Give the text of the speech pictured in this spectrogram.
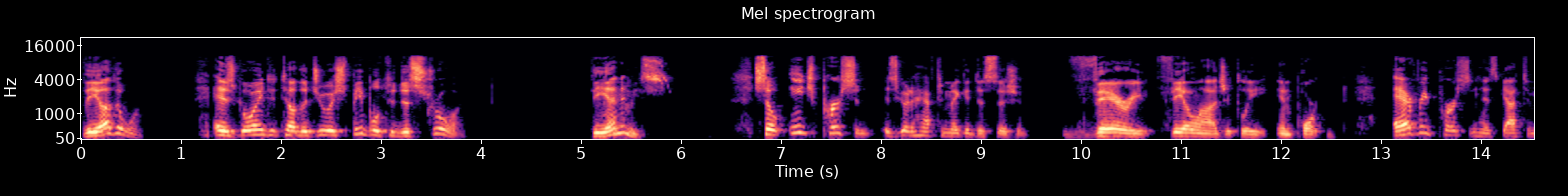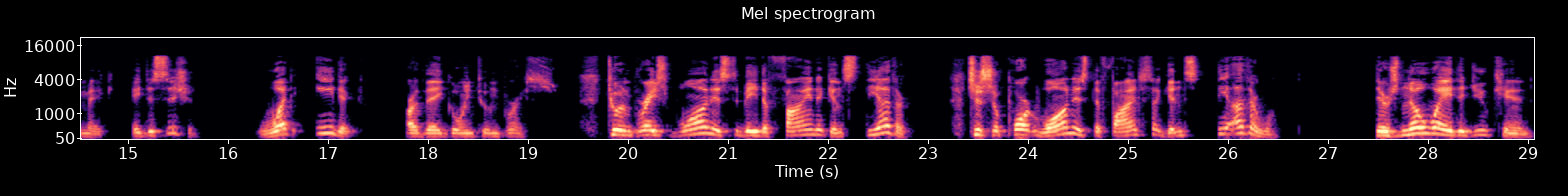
the other one is going to tell the Jewish people to destroy the enemies. So each person is going to have to make a decision. Very theologically important. Every person has got to make a decision. What edict are they going to embrace? To embrace one is to be defined against the other. To support one is defiance against the other one. There's no way that you can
